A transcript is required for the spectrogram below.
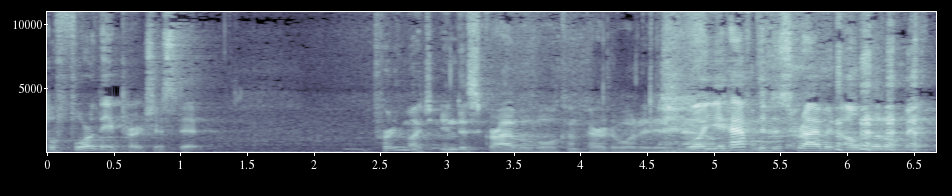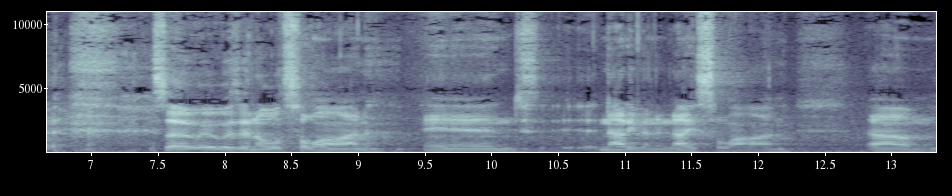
before they purchased it. Pretty much indescribable compared to what it is now. Well, you have to describe it a little bit. So it was an old salon, and not even a nice salon. Um,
